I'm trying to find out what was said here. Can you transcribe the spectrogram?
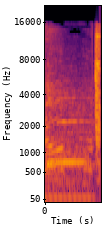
number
